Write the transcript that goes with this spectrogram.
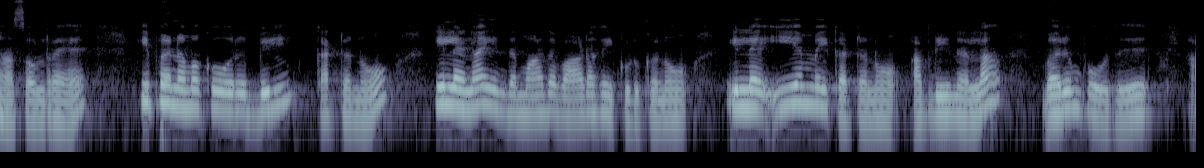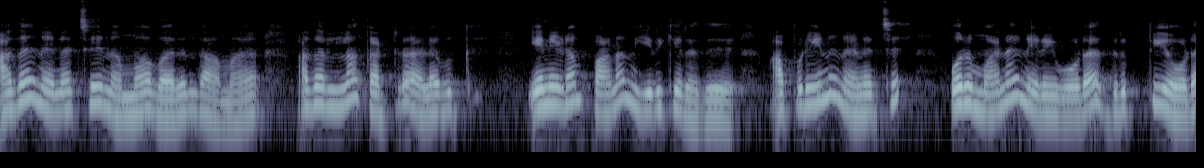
நான் சொல்கிறேன் இப்போ நமக்கு ஒரு பில் கட்டணும். இல்லைன்னா இந்த மாத வாடகை கொடுக்கணும். இல்லை இஎம்ஐ கட்டணும் அப்படின்னெல்லாம் வரும்போது அதை நினச்சி நம்ம வருந்தாமல் அதெல்லாம் கட்டுற அளவுக்கு என்னிடம் பணம் இருக்கிறது அப்படின்னு நினச்சி ஒரு மன நிறைவோட திருப்தியோட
